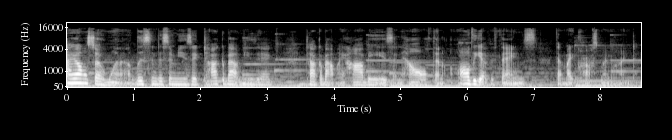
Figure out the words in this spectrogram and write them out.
I also want to listen to some music, talk about music, talk about my hobbies and health and all the other things that might cross my mind.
